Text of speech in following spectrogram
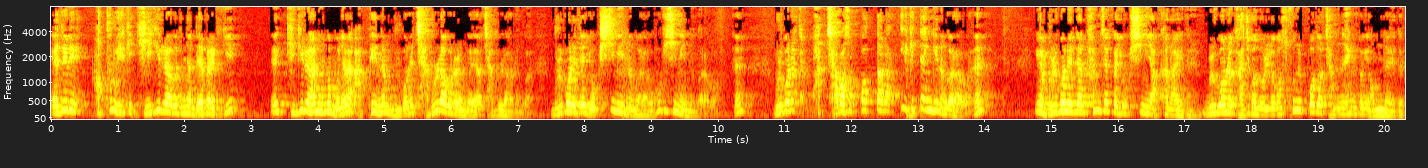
애들이 앞으로 이렇게 기기를 하거든요. 네발기기. 예, 기기를 하는 건 뭐냐면 앞에 있는 물건을 잡으려고 그러는 거예요. 잡으려고 그러는 거. 물건에 대한 욕심이 있는 거라고. 호기심이 있는 거라고. 예? 물건을 막 잡아서 뻗다가 이렇게 당기는 거라고. 예? 이게 물건에 대한 탐색과 욕심이 약한 아이들, 물건을 가지고 놀려고 손을 뻗어 잡는 행동이 없는 애들,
